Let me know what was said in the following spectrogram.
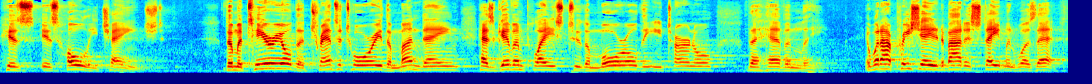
his, is wholly changed. The material, the transitory, the mundane has given place to the moral, the eternal, the heavenly. And what I appreciated about his statement was that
